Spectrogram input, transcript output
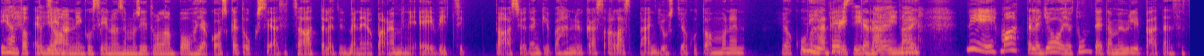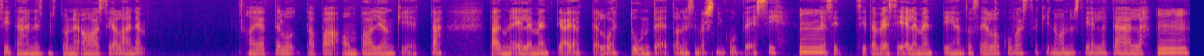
Ihan totta, että siinä on, niin kuin, siinä on semmoisia tavallaan pohjakosketuksia, ja sitten sä ajattelet, että nyt menee jo paremmin, niin ei vitsi, taas jotenkin vähän nykäs alaspäin, just joku tommonen joku niin, vähän triggeröi. Tai, niin, mä ajattelen, joo, ja tunteita me ylipäätänsä, siitähän esimerkiksi tuonne aasialainen ajattelutapa on paljonkin, että, tai elementtiajattelu, että tunteet on esimerkiksi niin kuin vesi. Mm. Ja sit, sitä vesielementtiä tuossa elokuvassakin on siellä täällä, mm.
